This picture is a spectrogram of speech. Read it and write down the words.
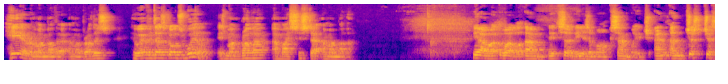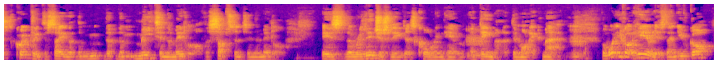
Here are my mother and my brothers. Whoever does God's will is my brother and my sister and my mother. Yeah, well, um, it certainly is a Mark sandwich, and and just just quickly to say that the, the the meat in the middle or the substance in the middle is the religious leaders calling him a mm. demon, a demonic man. Mm. But what you've got here is then you've got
